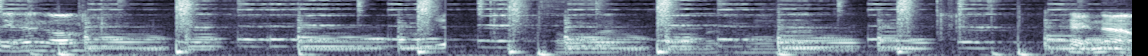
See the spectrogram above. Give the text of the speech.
Actually, hang on. Hold it, hold it, hold it. Okay, now,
